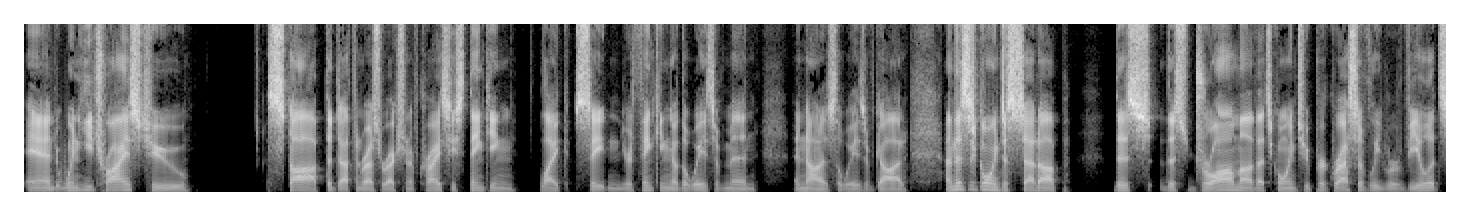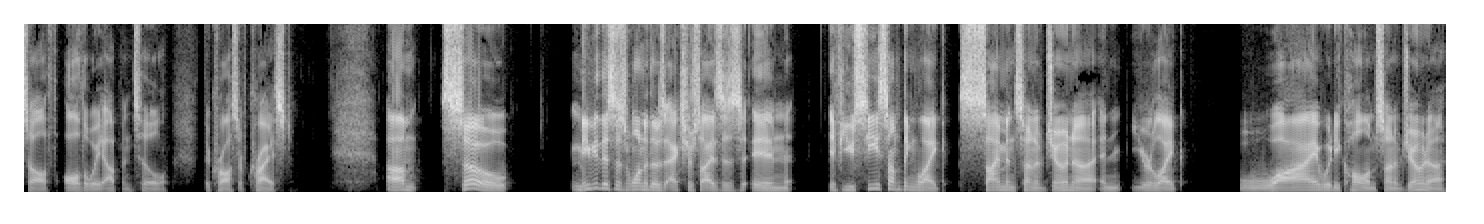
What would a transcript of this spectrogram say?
And when he tries to stop the death and resurrection of Christ, he's thinking like Satan. You're thinking of the ways of men and not as the ways of God. And this is going to set up this this drama that's going to progressively reveal itself all the way up until the cross of Christ. Um, so maybe this is one of those exercises in if you see something like Simon, son of Jonah, and you're like, why would he call him son of Jonah?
